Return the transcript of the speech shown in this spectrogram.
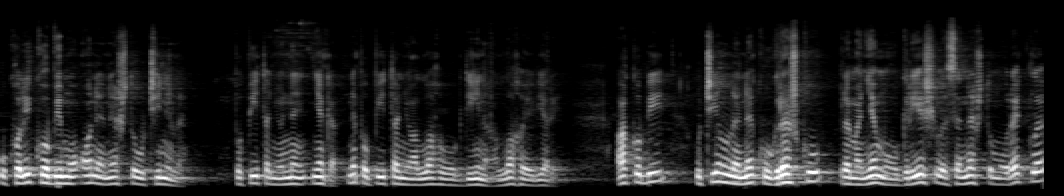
ukoliko bi mu one nešto učinile. Po pitanju njega, ne po pitanju Allahovog dina, Allahove vjere. Ako bi učinile neku grešku, prema njemu ogriješile se, nešto mu rekle,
